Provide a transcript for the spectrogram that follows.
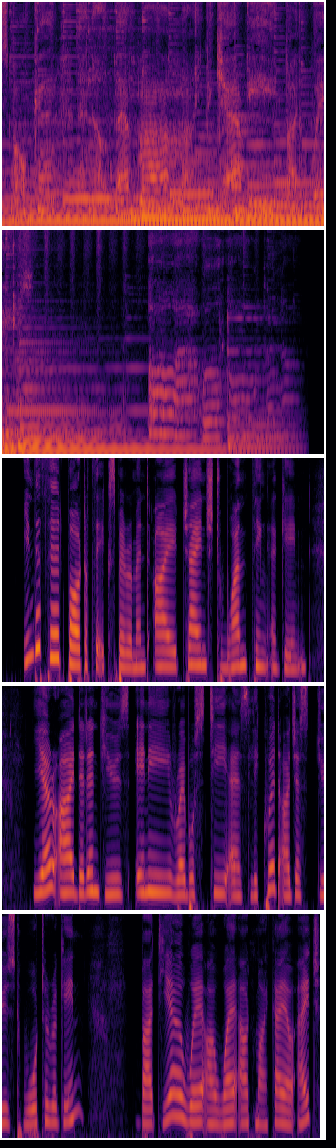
spoken, and I'll let my mind be carried by the waves. Oh. In the third part of the experiment, I changed one thing again. Here, I didn't use any rooibos tea as liquid, I just used water again. But here, where I weigh out my KOH,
